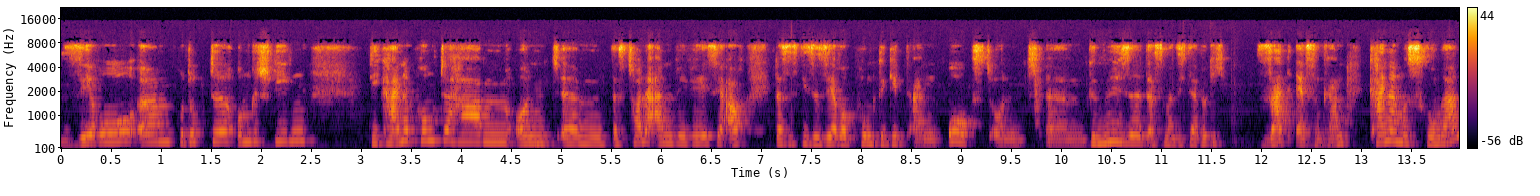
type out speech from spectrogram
Zero-Produkte umgestiegen, die keine Punkte haben. Und ähm, das Tolle an WW ist ja auch, dass es diese Zero-Punkte gibt an Obst und ähm, Gemüse, dass man sich da wirklich satt essen kann. Keiner muss hungern,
